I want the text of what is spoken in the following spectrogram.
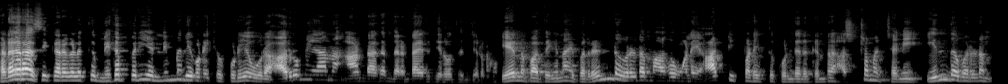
கடகராசிக்காரர்களுக்கு மிகப்பெரிய நிம்மதி குடைக்கக்கூடிய ஒரு அருமையான ஆண்டாக இந்த ரெண்டாயிரத்தி இருபத்தஞ்சு இருக்கும். ஏன்னு பாத்தீங்கன்னா இப்ப ரெண்டு வருடமாக உங்களை ஆட்டி படைத்து கொண்டிருக்கின்ற அஷ்டம சனி இந்த வருடம்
